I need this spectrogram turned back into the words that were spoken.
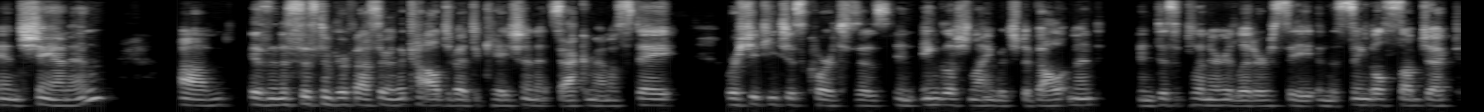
And Shannon um, is an assistant professor in the College of Education at Sacramento State, where she teaches courses in English language development and disciplinary literacy in the single subject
